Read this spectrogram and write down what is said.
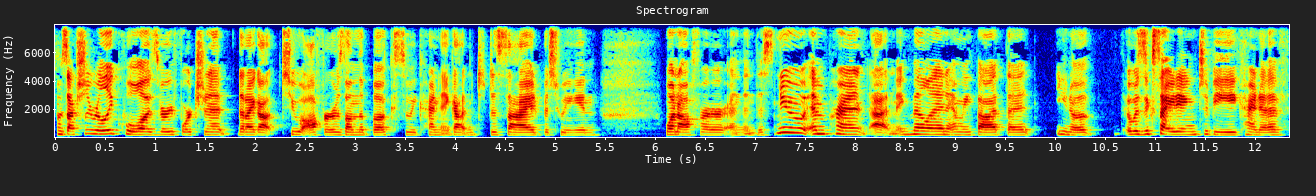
it was actually really cool. I was very fortunate that I got two offers on the book. So we kind of got to decide between one offer and then this new imprint at Macmillan. And we thought that, you know, it was exciting to be kind of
